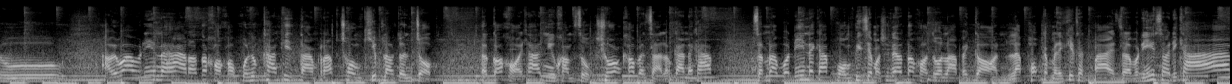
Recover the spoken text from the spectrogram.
ธุ เอาไว้ว่าวันนี้นะฮะเราต้องขอขอบคุณทุกท่านที่ติดตามรับชมคลิปเราจนจบ แล้วก็ขอให้ท่านมีความสุขช่วงเข้าพรรษาแล้วกันนะครับสำหรับวันนี้นะครับผมพีเจมอชแนลต้องขอตัวลาไปก่อน และพบกันใหม่ในคลิปถัดไปสำหรับวันนี้สวัสดีครับ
